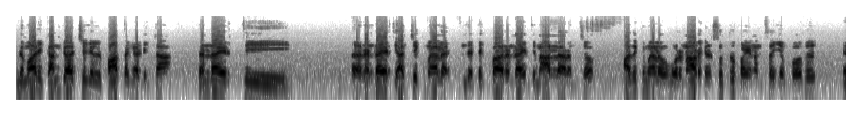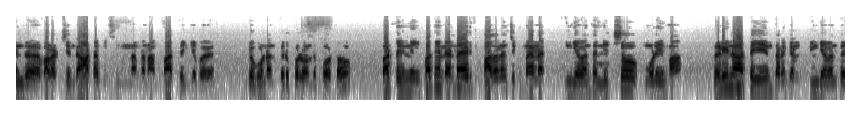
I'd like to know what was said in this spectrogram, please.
இந்த மாதிரி கண்காட்சிகள் பார்த்தங்காட்டி தான் ரெண்டாயிரத்தி ரெண்டாயிரத்தி அஞ்சுக்கு மேல இந்த டெக்பா ரெண்டாயிரத்தி நாலுல ஆரம்பிச்சோம். அதுக்கு மேல ஒவ்வொரு நாடுகள் சுற்றுப்பயணம் செய்யும் போது இந்த வளர்ச்சி இந்த ஆட்டோமிஷன் வந்து நாம் பார்த்து இங்க வ- இங்க கொண்டு வந்து திருப்பூர் வந்து போட்டோம். பட் இன்னைக்கு பாத்தீங்கன்னா ரெண்டாயிரத்தி பதினஞ்சுக்கு மேல இங்க வந்து நிச்சோ மூலியமா வெளிநாட்டு இயந்திரங்கள் இங்க வந்து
